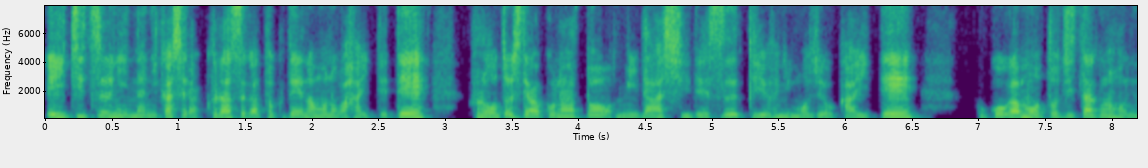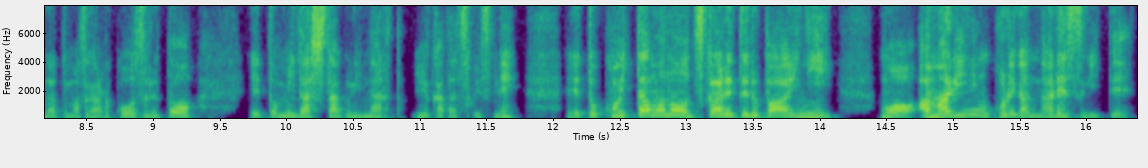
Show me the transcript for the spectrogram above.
H2 に何かしらクラスが特定なものが入ってて、フローとしてはこの後、見出しですっていうふうに文字を書いて、ここがもう閉じタグの方になってますから、こうすると、えっと、見出しタグになるという形ですね。えっと、こういったものを使われている場合に、もうあまりにもこれが慣れすぎて、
